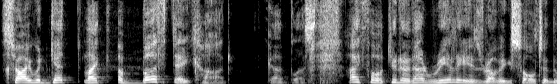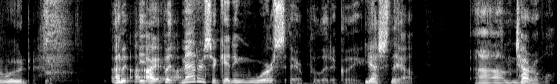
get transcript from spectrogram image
so I would get like a birthday card. God bless them. I thought, you know, that really is rubbing salt in the wound. And but, I, but matters are getting worse there politically. Yes, they are. Um, Terrible.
